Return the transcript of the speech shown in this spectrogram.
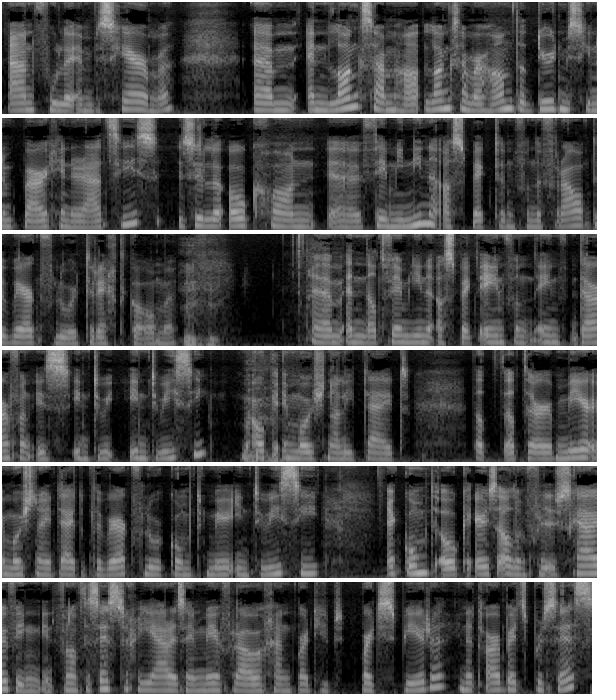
aanvoelen en beschermen. Um, en langzaam, langzamerhand, dat duurt misschien een paar generaties, zullen ook gewoon uh, feminine aspecten van de vrouw op de werkvloer terechtkomen. Mm Ehm, en dat feminine aspect, een, van, een daarvan is intuïtie, maar ook mhm. emotionaliteit. Dat, dat er meer emotionaliteit op de werkvloer komt, meer intuïtie. Er komt ook, er is al een verschuiving. Vanaf de 60 jaren zijn meer vrouwen gaan participeren in het arbeidsproces.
